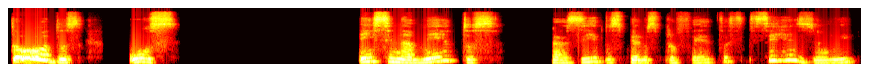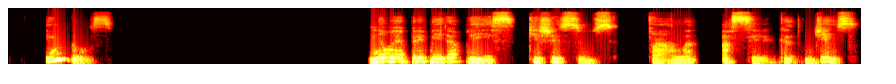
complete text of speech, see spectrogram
todos os ensinamentos trazidos pelos profetas se resumem em doze. Não é a primeira vez que Jesus fala acerca disso.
